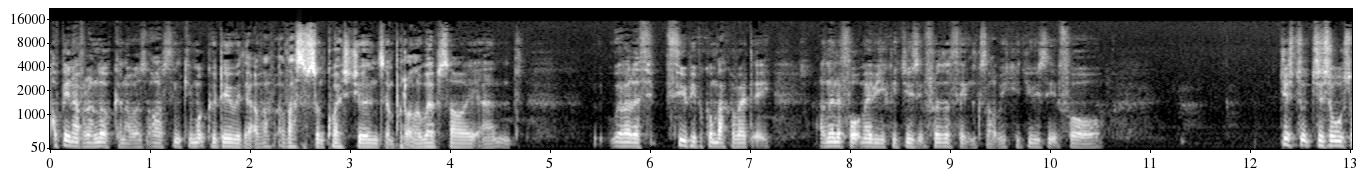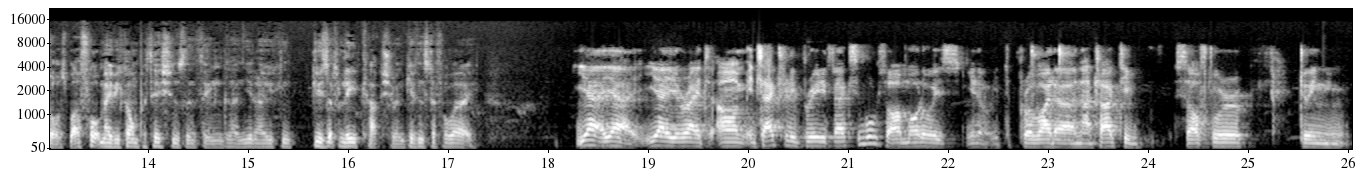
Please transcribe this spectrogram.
I've been having a look, and I was I was thinking what could do with it. I've, I've asked some questions and put it on the website, and we've had a few people come back already. And then I thought maybe you could use it for other things, like we could use it for just just all sorts. But I thought maybe competitions and things, and you know you can use it for lead capture and giving stuff away. Yeah, yeah, yeah. You're right. Um, it's actually pretty flexible. So our motto is, you know, to provide an attractive software, doing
